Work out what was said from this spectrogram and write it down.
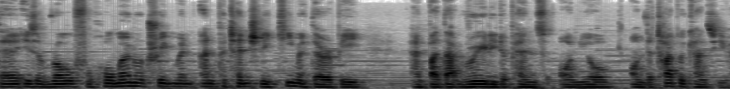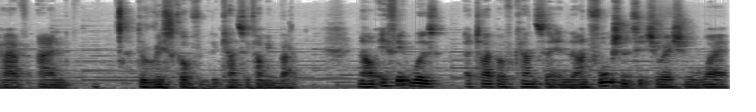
there is a role for hormonal treatment and potentially chemotherapy. And but that really depends on your on the type of cancer you have and the risk of the cancer coming back. Now, if it was a type of cancer in the unfortunate situation where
